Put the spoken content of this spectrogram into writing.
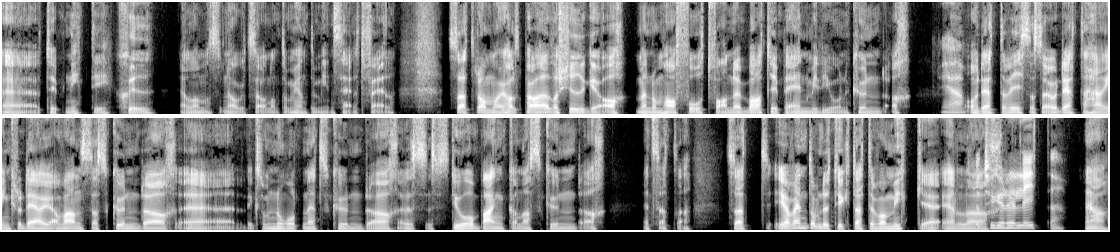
eh, typ 97 eller något- något sådant om jag inte minns helt fel. Så att de har ju hållit på över 20 år, men de har fortfarande bara typ en miljon kunder. Ja. Och detta visar sig, och detta här inkluderar ju Avanzas kunder, eh, liksom Nordnets kunder, eh, storbankernas kunder etc. Så att jag vet inte om du tyckte att det var mycket eller... Jag tycker det är lite. ja.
